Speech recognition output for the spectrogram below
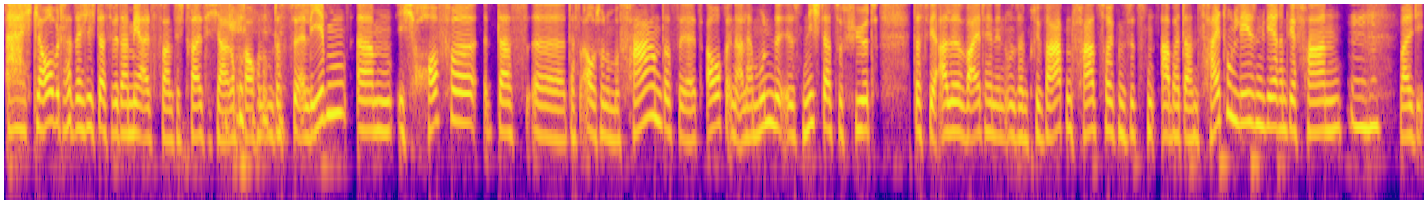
Ah, ich glaube tatsächlich, dass wir da mehr als 20, 30 Jahre brauchen, um das zu erleben. Ähm, ich hoffe, dass äh, das autonome Fahren, das ja jetzt auch in aller Munde ist, nicht dazu führt, dass wir alle weiterhin in unseren privaten Fahrzeugen sitzen, aber dann Zeitung lesen, während wir fahren, mhm. weil die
